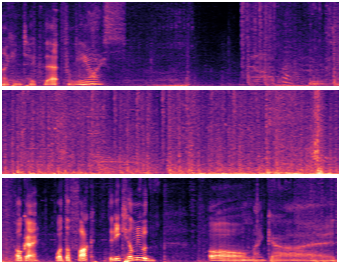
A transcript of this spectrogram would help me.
I can take that from you. Nice. Okay. What the fuck? Did he kill me with Oh my god.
